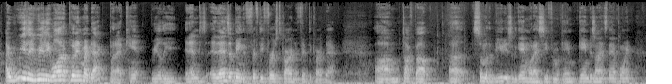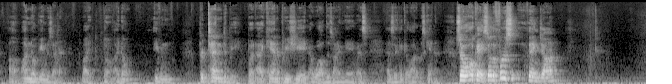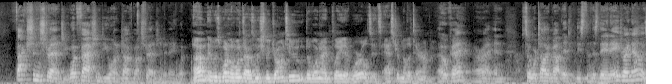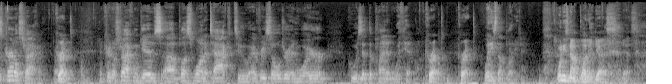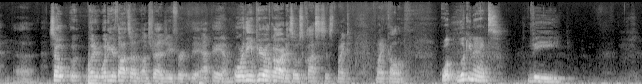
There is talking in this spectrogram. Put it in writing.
I really really want to put in my deck, but I can't really. It ends it ends up being the fifty first card in a fifty card deck. Um, we'll talk about uh, some of the beauties of the game, what I see from a game game design standpoint. Um, I'm no game designer. I don't. I don't even pretend to be, but I can appreciate a well designed game as as I think a lot of us can. So okay, so the first thing, John. Faction strategy. What faction do you want to talk about strategy today? What? Um, it was one of the ones I was initially drawn to. The one I played at Worlds. It's Astra Militarum. Okay, all right, and so we're talking about at least in this day and age right now is Colonel Straken. right? Correct. And Colonel Straken gives uh, plus one attack to every soldier and warrior who is at the planet with him Correct. Correct. when he's not bloodied. When he's not bloodied, yes, yes. Uh, so, uh, what, what are your thoughts on, on strategy for the AM or the Imperial Guard, as those classicists might might call them? Well, looking at the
